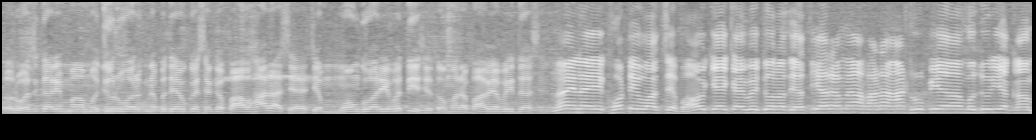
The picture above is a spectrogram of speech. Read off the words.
તો રોજગારીમાં મજૂર વર્ગને બધા એવું કહે છે કે ભાવ સારા છે. જેમ મોંઘવારી વધી છે તો અમારા ભાવે વધ્યા છે. નહીં નહીં એ ખોટી વાત છે. ભાવ ક્યાંય કાંઈ વધ્યો નથી. અત્યારે અમે આ સાડા આઠ રૂપિયા મજૂરીએ કામ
